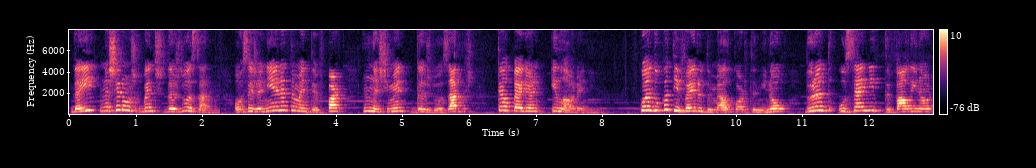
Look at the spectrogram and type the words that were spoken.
Daí nasceram os rebentos das duas árvores, ou seja, Niena também teve parte no nascimento das duas árvores, Telperion e Laurenin. Quando o cativeiro de Melkor terminou, durante o Zénite de Valinor,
